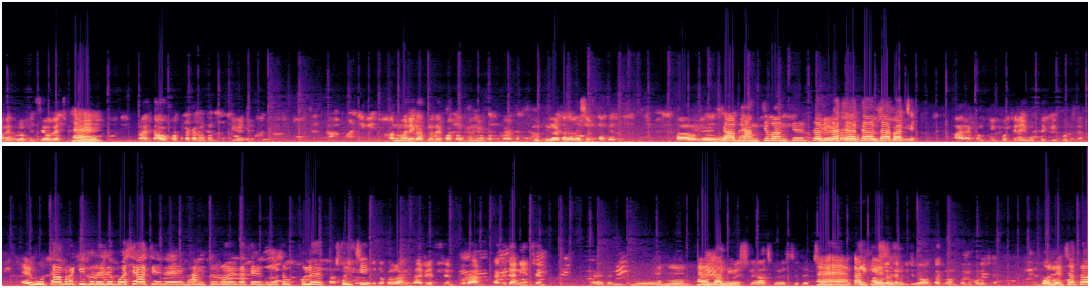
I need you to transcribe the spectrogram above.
অনেকগুলো ভেসেও গেছে। হ্যাঁ। প্রায় তাও কত টাকার মতন ক্ষতি হয়েছে? আনুমানিক আপনাদের কত মানে কত টাকা কত? দু তিন লাখ টাকার ওষুধ থাকে তাও তো যা ভাঙছে ভাঙছে চলে গেছে যা যার আছে। আর এখন কি করছেন? এই মুহূর্তে কি করছেন? এই মুহূর্তে আমরা কি করে যে বসে আছি যে ভাঙচুর হয়ে গেছে এগুলো সব খুলে খুলছি। প্রধান সাহেব এসছেন প্রধান তাকে জানিয়েছেন? হ্যাঁ হ্যাঁ জানি হ্যাঁ হ্যাঁ কালকে এসে বলেছেন কিছু ব্যবস্থা গ্রহণ করতে বলেছেন বলেছে তো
